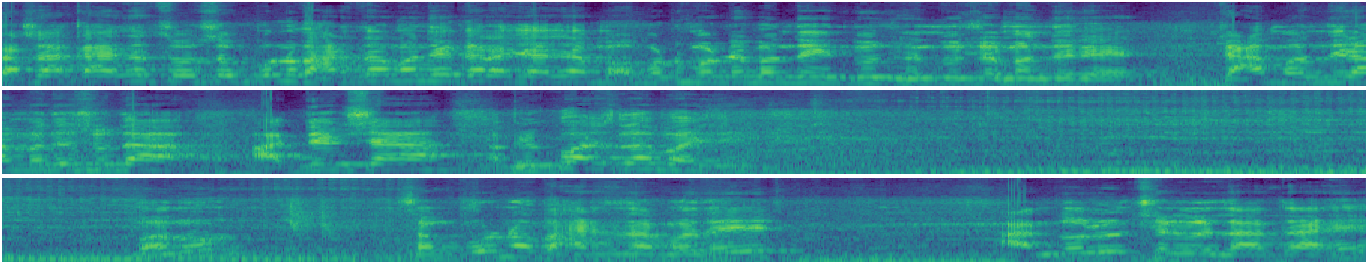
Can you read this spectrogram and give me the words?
तसा कायदा तो संपूर्ण भारतामध्ये करा ज्या ज्या मोठमोठे मंदिर हिंदू हिंदूचे मंदिर आहेत त्या मंदिरामध्ये सुद्धा अध्यक्ष भिकू असला पाहिजे. म्हणून संपूर्ण भारतामध्ये आंदोलन छेडलं जात आहे.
